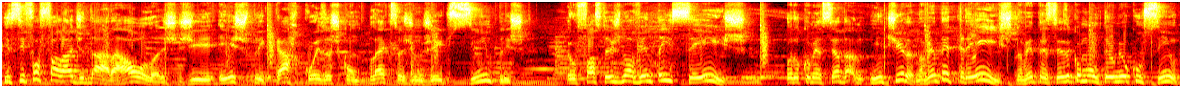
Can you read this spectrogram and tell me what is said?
E se for falar de dar aulas, de explicar coisas complexas de um jeito simples, eu faço desde 96, quando eu comecei a dar. Mentira, 93. 96 é que eu montei o meu cursinho.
